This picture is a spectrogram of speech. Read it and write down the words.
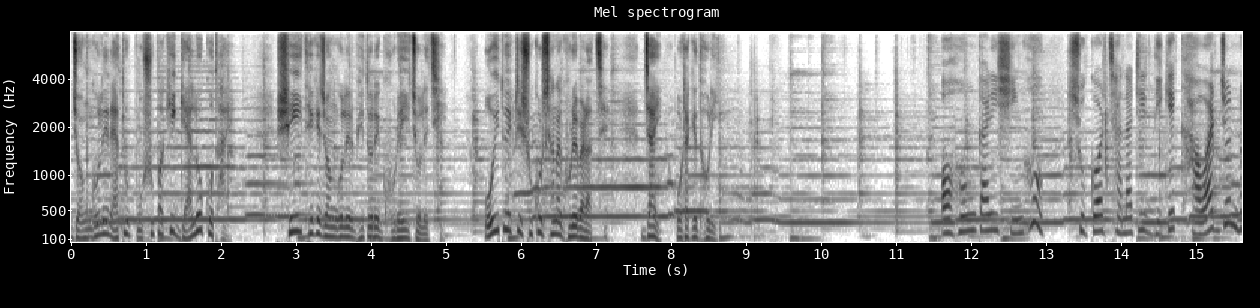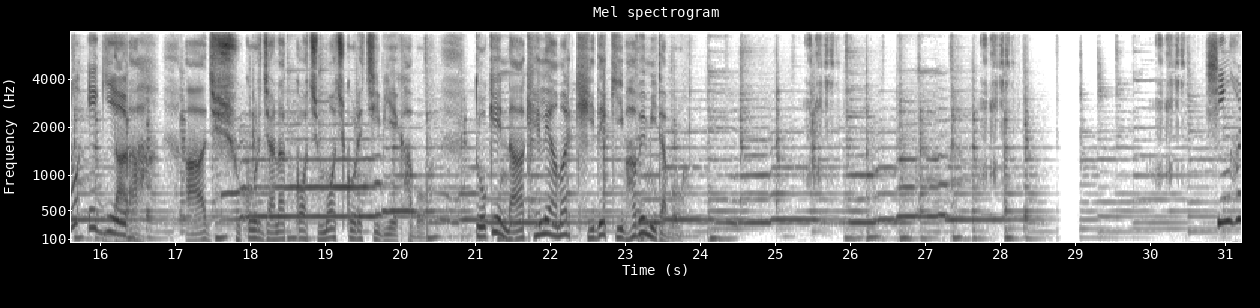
জঙ্গলের এত পশু পাখি গেল কোথায়? সেই থেকে জঙ্গলের ভিতরে ঘুরেই চলেছি। ওই তো একটি শুকুরছানা ঘুরে বেড়াচ্ছে। যাই ওটাকে ধরি। অহংকারী সিংহ শুকর ছানাটির দিকে খাওয়ার জন্য এগিয়ে। আজ শুকুর জানা কচমচ করে চিবিয়ে খাব। তোকে না খেলে আমার খিদে কীভাবে মিটাবো?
